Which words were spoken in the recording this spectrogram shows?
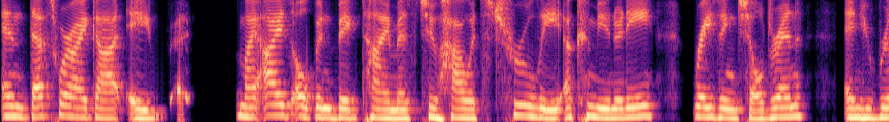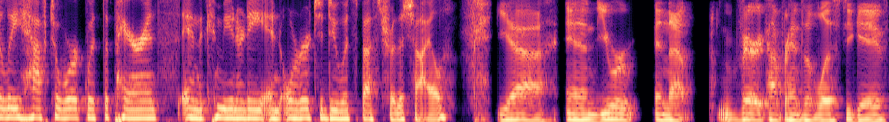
And that's where I got a my eyes opened big time as to how it's truly a community raising children and you really have to work with the parents and the community in order to do what's best for the child. Yeah, and you were in that very comprehensive list you gave.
